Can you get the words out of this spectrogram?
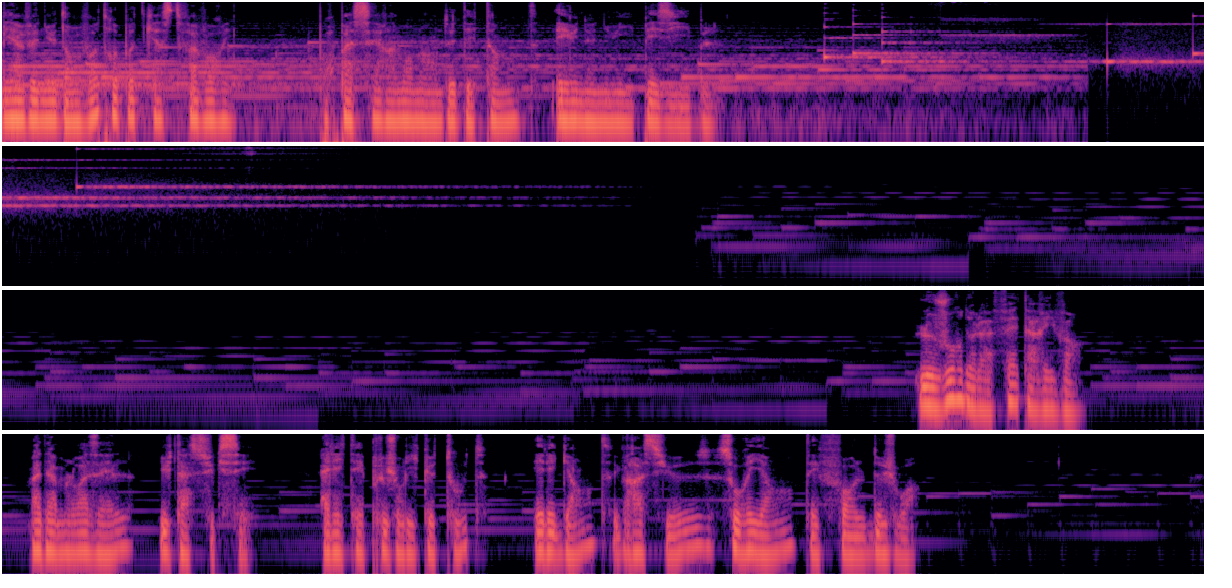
Bienvenue dans votre podcast favori pour passer un moment de détente et une nuit paisible. Le jour de la fête arriva. Madame Loisel eut un succès. Elle était plus jolie que toutes, élégante, gracieuse, souriante et folle de joie.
